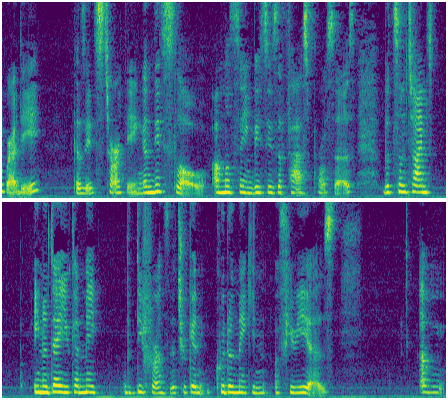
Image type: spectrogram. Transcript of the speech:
ready because it's starting and it's slow. I'm not saying this is a fast process, but sometimes in a day you can make the difference that you can couldn't make in a few years. Um,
